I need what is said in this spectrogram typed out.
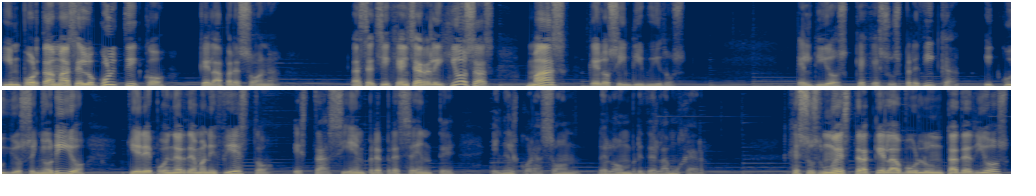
importa más el ocúltico que la persona, las exigencias religiosas más que los individuos. El Dios que Jesús predica y cuyo señorío quiere poner de manifiesto está siempre presente en el corazón del hombre y de la mujer. Jesús muestra que la voluntad de Dios,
